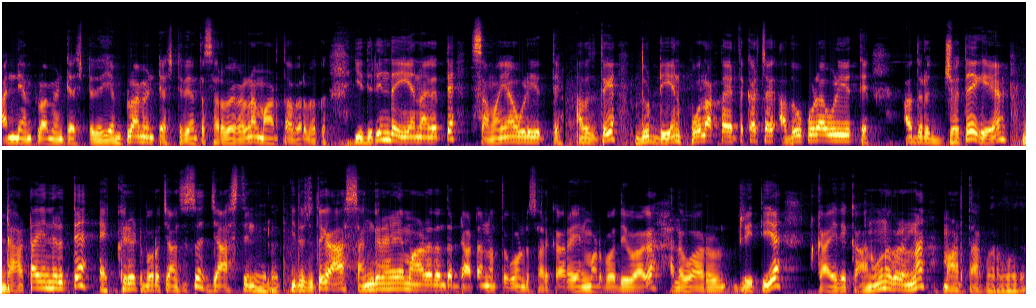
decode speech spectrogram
ಅನ್ಎಂಪ್ಲಾಯ್ಮೆಂಟ್ ಎಷ್ಟಿದೆ ಎಂಪ್ಲಾಯ್ಮೆಂಟ್ ಎಷ್ಟಿದೆ ಅಂತ ಸರ್ವೆಗಳನ್ನ ಮಾಡ್ತಾ ಬರಬೇಕು. ಇದರಿಂದ ಏನಾಗುತ್ತೆ? ಸಮಯ ಉಳಿಯುತ್ತೆ. ಅದ್ರ ಜೊತೆಗೆ ದುಡ್ಡು ಏನು ಪೋಲ್ ಆಗ್ತಾ ಇರುತ್ತೆ? ಖರ್ಚು ಅದು ಕೂಡ ಉಳಿಯುತ್ತೆ. ಅದರ ಜೊತೆಗೆ ಡಾಟಾ ಏನಿರುತ್ತೆ ಅಕ್ಯುರೇಟ್ ಬರೋ ಚಾನ್ಸಸ್ ಜಾಸ್ತಿನೂ ಇರುತ್ತೆ. ಇದರ ಜೊತೆಗೆ ಆ ಸಂಗ್ರಹಣೆ ಮಾಡೋದಂಥ ಡಾಟಾನ ತಗೊಂಡು ಸರ್ಕಾರ ಏನು ಮಾಡ್ಬೋದು ಇವಾಗ ಹಲವಾರು ರೀತಿಯ ಕಾಯ್ದೆ ಕಾನೂನುಗಳನ್ನು ಮಾಡ್ತಾ ಬರ್ಬೋದು.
